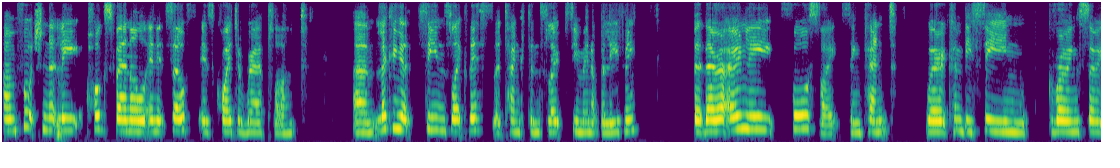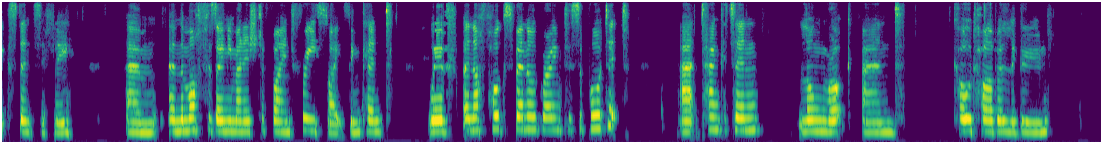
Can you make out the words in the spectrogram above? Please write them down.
Unfortunately, hog's fennel in itself is quite a rare plant. Um, looking at scenes like this at Tankerton Slopes, you may not believe me, but there are only four sites in Kent where it can be seen growing so extensively. Um, and the moth has only managed to find three sites in Kent with enough hog's fennel growing to support it at Tankerton, Long Rock and Cold Harbour Lagoon,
